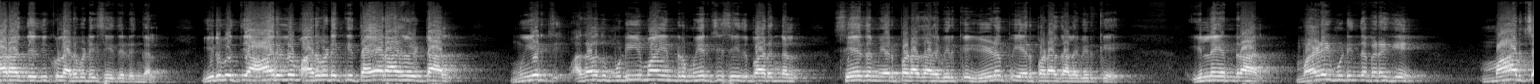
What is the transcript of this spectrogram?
ஆறாம் தேதிக்குள் அறுவடை செய்திடுங்கள். இருபத்தி ஆறிலும் அறுவடைக்கு தயாராக விட்டால் முயற்சி அதாவது முடியுமா என்று முயற்சி செய்து பாருங்கள். சேதம் ஏற்படாத அளவிற்கு இழப்பு ஏற்படாத அளவிற்கு. இல்லை என்றால் மழை முடிந்த பிறகு மார்ச்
